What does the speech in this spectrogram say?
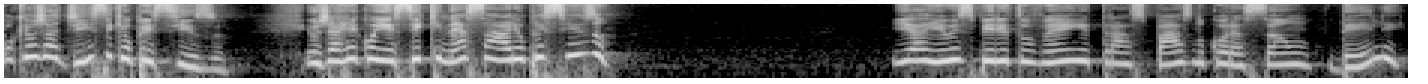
Porque eu já disse que eu preciso. Eu já reconheci que nessa área eu preciso. E aí o Espírito vem e traz paz no coração dele.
